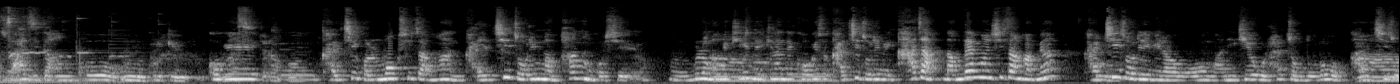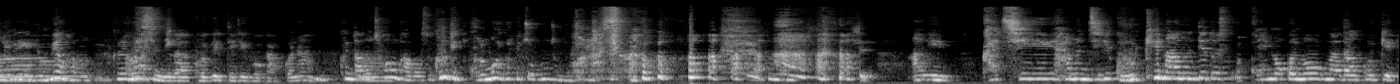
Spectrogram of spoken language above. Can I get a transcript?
짜지도 않고 음, 그렇게 거기 맛있더라고. 그 갈치 골목 시장은 갈치 조림만 파는 곳이에요. 어, 물론 거기 아. 튀김도 있긴 한데 거기서 갈치 조림이 가장 남대문 시장 하면 갈치 음. 조림이라고 많이 기억을 할 정도로 갈치 아. 조림이 유명하거든요. 그래서 네가 거길 데리고 갔구나. 음, 근데 나도 음. 처음 가봤어. 그렇게 골목이 그렇게 좁은 줄 몰랐어. 아니 같이 하는 집이 그렇게 많은데도 골목골목마다 그렇게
